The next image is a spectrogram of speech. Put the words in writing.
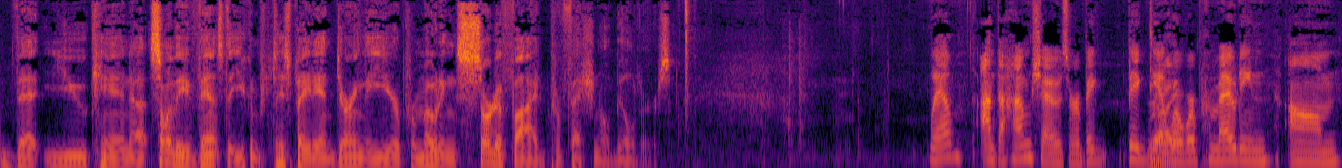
that you can uh, some of the events that you can participate in during the year promoting certified professional builders. Well, on the home shows are a big big deal Right. where we're promoting um,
